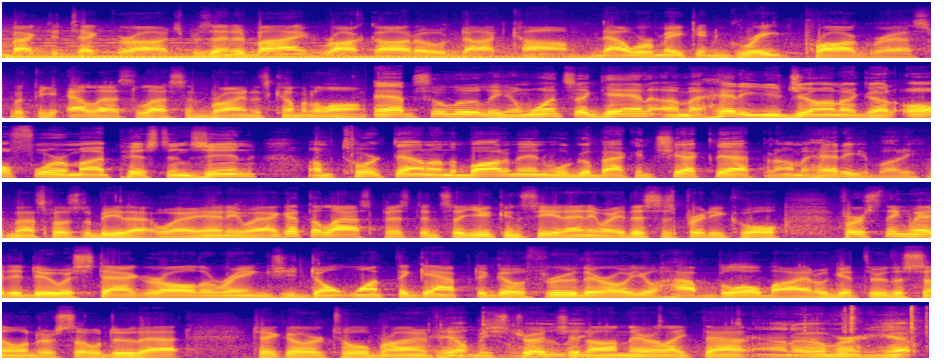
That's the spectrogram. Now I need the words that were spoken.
Welcome back to Tech Garage, presented by RockAuto.com. Now we're making great progress with the LS lesson. Brian is coming along. Absolutely, and once again, I'm ahead of you, John. I got all four of my pistons in. I'm torqued down on the bottom end. We'll go back and check that, but I'm ahead of you, buddy. It's not supposed to be that way. Anyway, I got the last piston so you can see it anyway. This is pretty cool. First thing we had to do was stagger all the rings. You don't want the gap to go through there or you'll have blow by. It'll get through the cylinder, so we'll do that. Take our tool, Brian, if you help me stretch it on there like that. Down over, yep.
